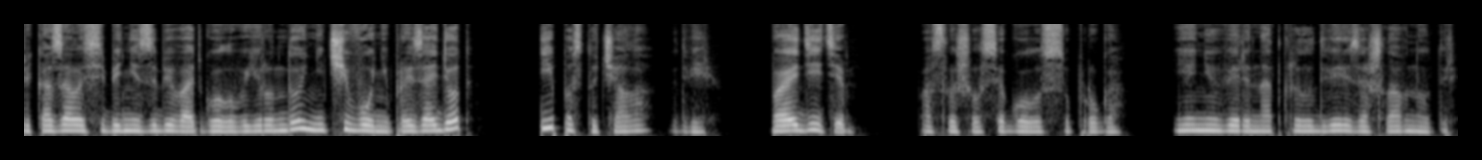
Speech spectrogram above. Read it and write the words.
приказала себе не забивать голову ерундой, ничего не произойдет, и постучала в дверь. «Войдите», — послышался голос супруга. Я неуверенно открыла дверь и зашла внутрь.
